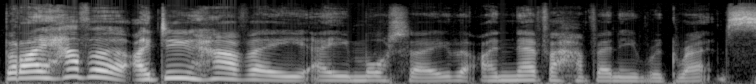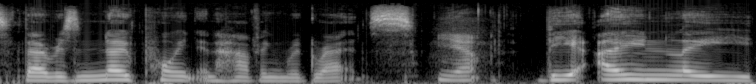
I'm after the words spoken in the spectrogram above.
But I have a I do have a, a motto that I never have any regrets. There is no point in having regrets. yeah. the only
